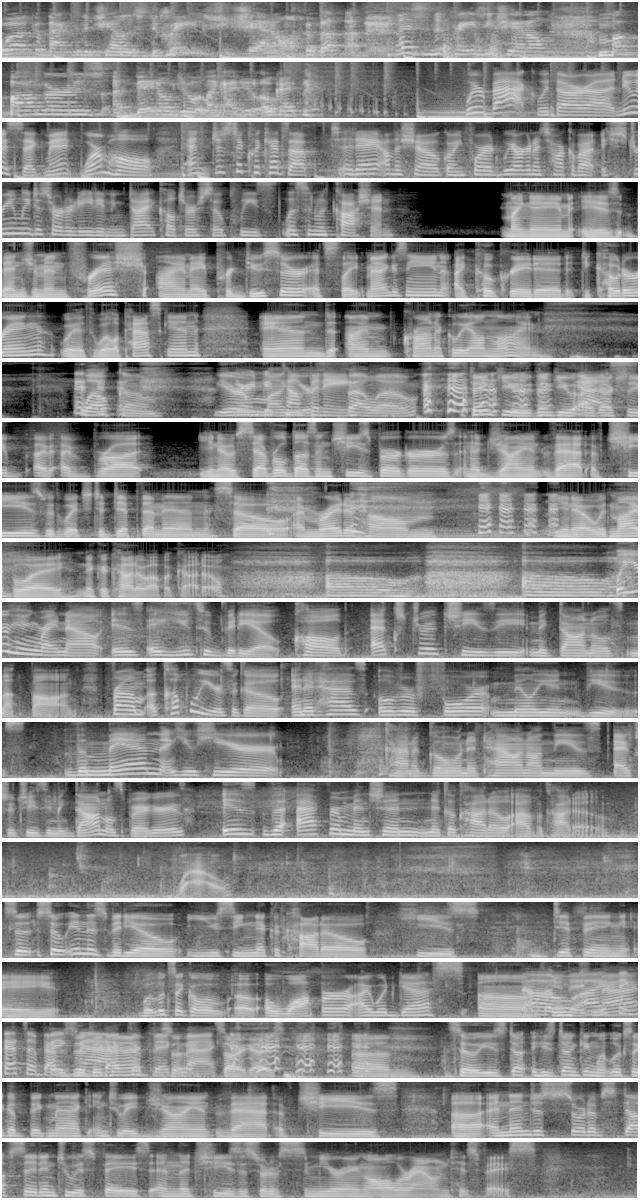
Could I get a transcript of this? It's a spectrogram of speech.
Welcome back to the channel. This is the Crazy Channel. this is the Crazy Channel. Mukbangers, they don't do it like I do, okay? We're back with our uh, newest segment, Wormhole. And just a quick heads up today on the show, going forward, we are going to talk about extremely disordered eating and diet culture, so please listen with caution. My name is Benjamin Frisch. I'm a producer at Slate Magazine. I co created Decoder Ring with Willa Paskin, and I'm chronically online. Welcome. You're, You're in good among company. your fellow. Thank you. Thank you. I've actually I, I've brought you know several dozen cheeseburgers and a giant vat of cheese with which to dip them in. So I'm right at home. you know, with my boy Nikocado Avocado. Oh, oh. What you're hearing right now is a YouTube video called Extra Cheesy McDonald's Mukbang from a couple years ago, and it has over 4 million views. The man that you hear kind of going to town on these extra cheesy McDonald's burgers is the aforementioned Nikocado Avocado. Wow. So, so in this video, you see Nikocado. He's dipping a what looks like a, a, a Whopper, I would guess. Um, That's a oh, Big I Mac? think that's a That Big is a Mac. That's a Big So- Mac. Sorry, guys. um, so he's dun- he's dunking what looks like a Big Mac into a giant vat of cheese, uh, and then just sort of stuffs it into his face, and the cheese is sort of smearing all around his face.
